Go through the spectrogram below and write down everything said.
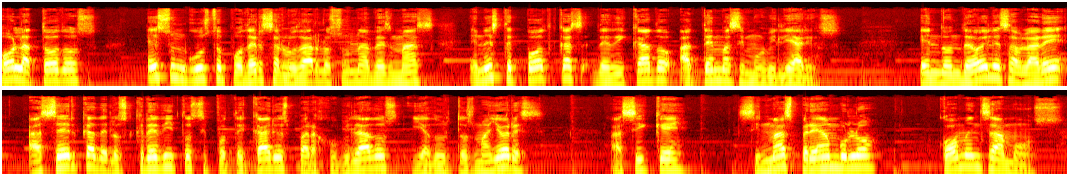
Hola a todos, es un gusto poder saludarlos una vez más en este podcast dedicado a temas inmobiliarios, en donde hoy les hablaré acerca de los créditos hipotecarios para jubilados y adultos mayores. Así que, sin más preámbulo, comenzamos.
